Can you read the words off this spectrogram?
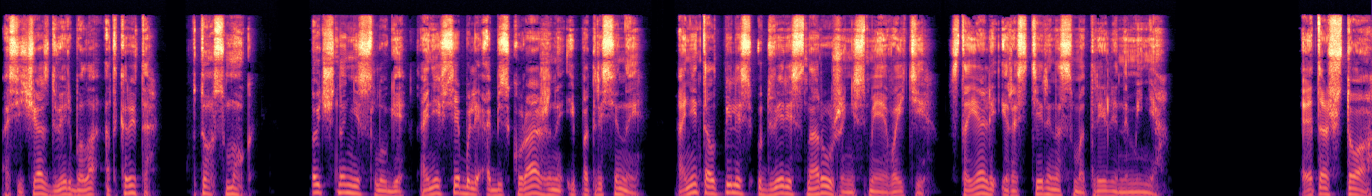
А сейчас дверь была открыта. Кто смог? Точно не слуги. Они все были обескуражены и потрясены. Они толпились у двери снаружи, не смея войти. Стояли и растерянно смотрели на меня. «Это что?»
